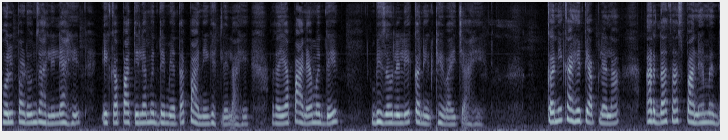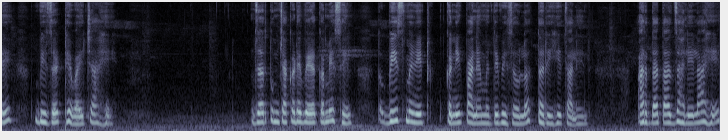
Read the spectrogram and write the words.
होल पाडून झालेले आहेत. एका पातेल्यामध्ये मी आता पाणी घेतलेलं आहे. आता या पाण्यामध्ये भिजवलेली कणिक ठेवायची आहे. कणिक आहे ती आपल्याला अर्धा तास पाण्यामध्ये भिजत ठेवायचे आहे. जर तुमच्याकडे वेळ कमी असेल तर वीस मिनिट कणिक पाण्यामध्ये भिजवलं तरीही चालेल. अर्धा तास झालेला आहे.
